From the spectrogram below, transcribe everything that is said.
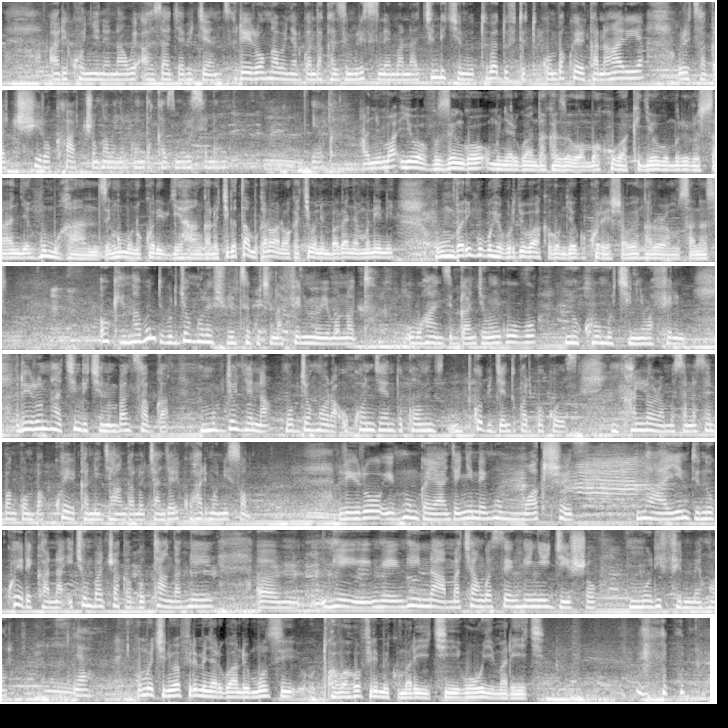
ariko nyine nawe azajya abigenza. Rero nk'abanyarwandakazi muri sinema nta kindi kintu tuba dufite tugomba kwerekana hariya uretse agaciro kacu nk'abanyarwandakazi muri sinema yego. Hanyuma iyo bavuze ngo umunyarwandakazi agomba kubaka igihugu muri rusange nk'umuhanzi nk'umuntu ukora igihangano kigatambuka n'abantu bakakibona imbaga nyamunini wumva ari nk'ubuhe buryo bakagombye gukoresha we nka Laura Musanase? Ok nta bundi buryo nkoresha uretse gukina filime uyu munota. Ubuhanzi bwanjye ubu ngubu ni ukuba umukinnyi wa filime rero nta kindi kintu mba nsabwa. Mu byo nkina mu byo nkora uko ngenda uko bigenda uko ariko kose. Nka Laura Musanase mba ngomba kwerekana igihangano cyanjye ariko harimo n'isomo. Rero inkunga yanjye nyine nk'umu actress. Nta yindi ni ukwerekana icyo mba nshaka gutanga um, nk'i- nk'i- nk'inama cyangwa se nk'inyigisho muri filime nkora. Yeah. nk'umukinnyi wa filime nyarwanda uyu munsi twavuga ko filime ikumariye iki wowe uyimariye iki?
